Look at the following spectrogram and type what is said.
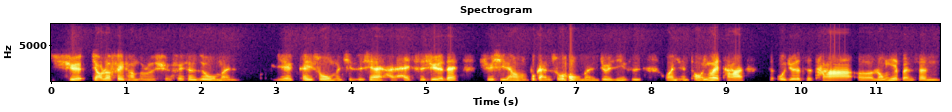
学缴了非常多的学费，甚至我们也可以说，我们其实现在还还持续的在学习当中，不敢说我们就已经是完全通，因为它，我觉得这它呃农业本身。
